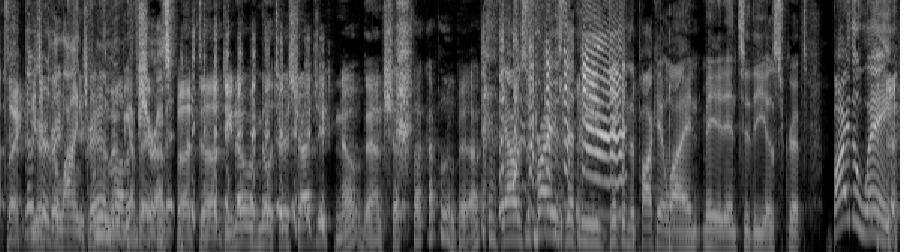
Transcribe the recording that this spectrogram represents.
It's like, Those you're are the great- lines from the at a lot movie, I'm sure of it. But uh, do you know military strategy? No? Then shut the fuck up a little bit. Okay. yeah, I was surprised that the dick in the pocket line made it into the uh, script. By the way,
